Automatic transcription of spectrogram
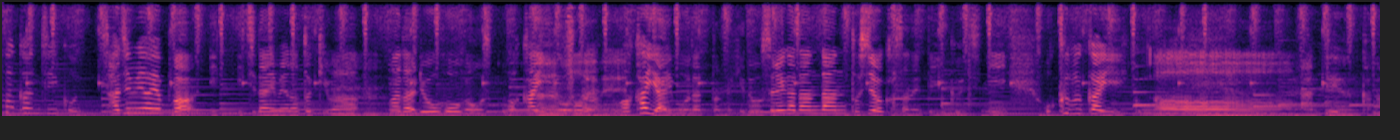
な感じこう初めはやっぱ1代目の時はうんうん。まだ両方がお若いようんそううな、だよね。若い相棒だったんだけどそれがだんだん年を重ねていくうちに奥深いこあうなんていうんかな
